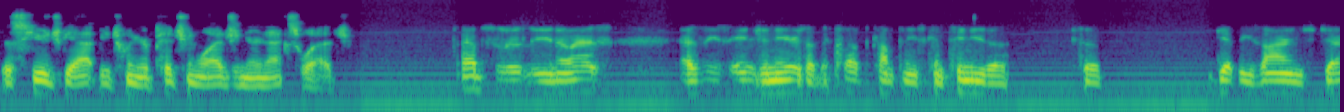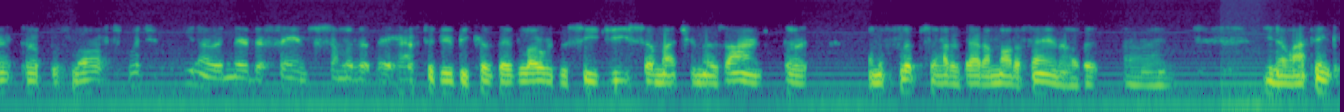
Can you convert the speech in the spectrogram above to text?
this huge gap between your pitching wedge and your next wedge. Absolutely, you know, as as these engineers at the club companies continue to to get these irons jacked up with lofts, which you know, in their defense, some of it they have to do because they've lowered the CG so much in those irons. But on the flip side of that, I'm not a fan of it. Um, you know, I think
